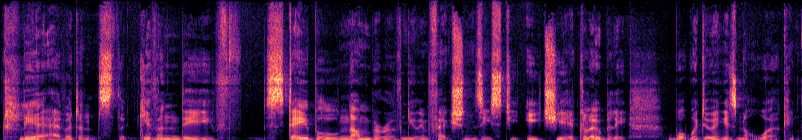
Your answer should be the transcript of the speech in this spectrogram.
clear evidence that given the stable number of new infections each, each year globally, what we're doing is not working.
